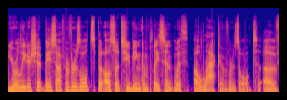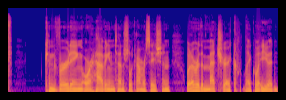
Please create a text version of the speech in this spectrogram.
your leadership based off of results but also to being complacent with a lack of result of converting or having intentional conversation whatever the metric like what you had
